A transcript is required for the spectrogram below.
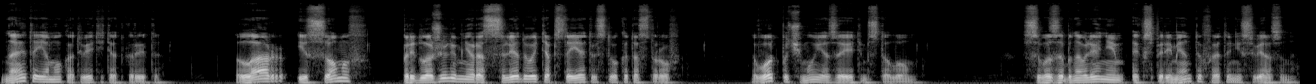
На это я мог ответить открыто. Лар и Сомов предложили мне расследовать обстоятельства катастроф. Вот почему я за этим столом. С возобновлением экспериментов это не связано.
